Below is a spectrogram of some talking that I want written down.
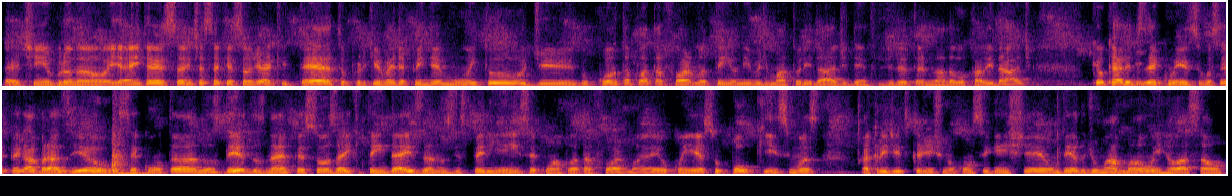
Certinho, Brunão. E é interessante essa questão de arquiteto, porque vai depender muito de, do quanto a plataforma tem o nível de maturidade dentro de determinada localidade. O que eu quero dizer com isso? Se você pegar Brasil, você conta nos dedos, né? Pessoas aí que têm 10 anos de experiência com a plataforma. Eu conheço pouquíssimas, acredito que a gente não consiga encher um dedo de uma mão em relação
